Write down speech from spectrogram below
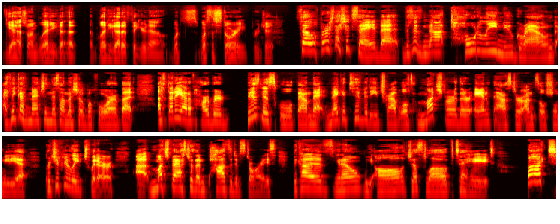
yeah, so I'm glad you got I'm glad you got it figured out. What's what's the story, Bridget? So, first, I should say that this is not totally new ground. I think I've mentioned this on the show before, but a study out of Harvard Business School found that negativity travels much further and faster on social media, particularly Twitter, uh, much faster than positive stories, because, you know, we all just love to hate. But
